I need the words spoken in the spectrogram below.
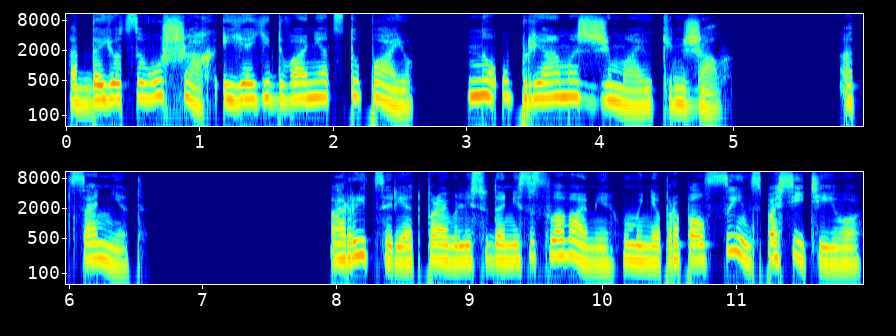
отдается в ушах, и я едва не отступаю, но упрямо сжимаю кинжал. Отца нет. А рыцари отправили сюда не со словами «У меня пропал сын, спасите его».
